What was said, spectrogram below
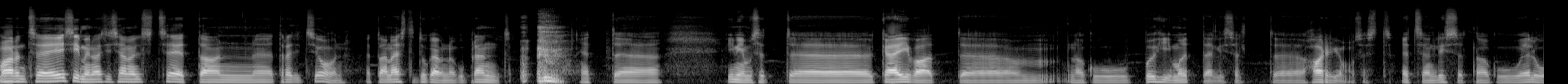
ma arvan, et see esimene asi seal on lihtsalt see, et ta on äh, traditsioon, et ta on hästi tugev nagu bränd, et äh, inimesed äh, käivad äh, nagu põhimõtteliselt äh, harjumusest, et see on lihtsalt nagu elu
